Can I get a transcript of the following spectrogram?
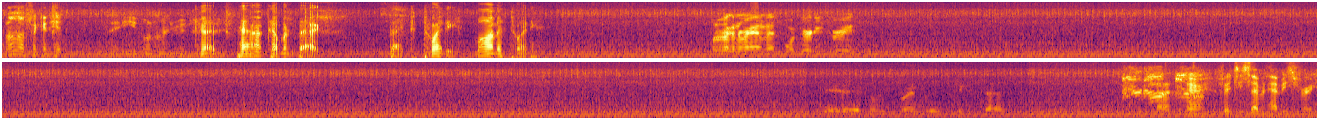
I don't know if I can hit the E100. Okay, power coming back. Back to 20. Minus 20. What if I can ram at 433? There, 57 heavy's free.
